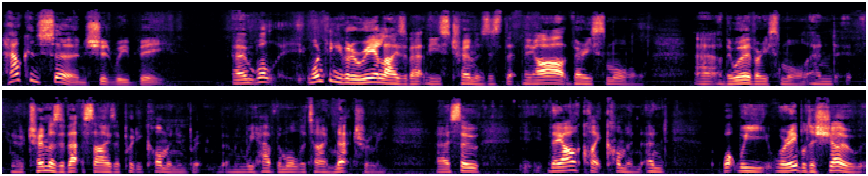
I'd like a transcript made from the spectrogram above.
How concerned should we be? Um, well, one thing you've got to realise about these tremors is that they are very small. Uh, they were very small, and you know, tremors of that size are pretty common in Britain. I mean, we have them all the time naturally, uh, so they are quite common. And what we were able to show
